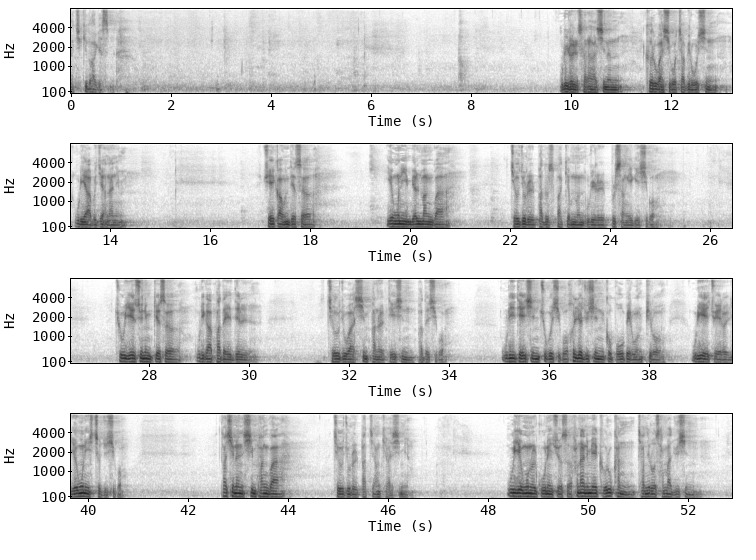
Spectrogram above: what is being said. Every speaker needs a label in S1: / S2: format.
S1: 같이 기도하겠습니다. 우리를 사랑하시는 거룩하시고 자비로우신 우리 아버지 하나님, 죄 가운데서 영원히 멸망과 저주를 받을 수밖에 없는 우리를 불쌍히 계시고 주 예수님께서 우리가 받아야 될 저주와 심판을 대신 받으시고 우리 대신 죽으시고 흘려주신 그 보배로운 피로 우리의 죄를 영원히 씻어주시고 다시는 심판과 저주를 받지 않게 하시며 우리 영혼을 구원해 주셔서 하나님의 거룩한 자녀로 삼아 주신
